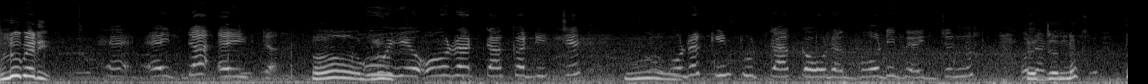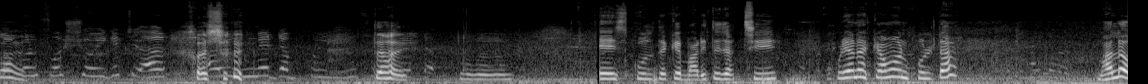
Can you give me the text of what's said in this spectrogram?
ব্লুবেরি? হ্যাঁ এইটা এইটা। ও ব্লু ওরা টাকা দিচ্ছে। ওরা কিন্তু টাকা ওরা গরিব এর জন্য এর জন্য? তাই? তখন ফস হয়ে গেছে আর ফস তাই? স্কুল থেকে বাড়িতে যাচ্ছি। প্রিয়ানা কেমন ফুলটা? ভালো?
